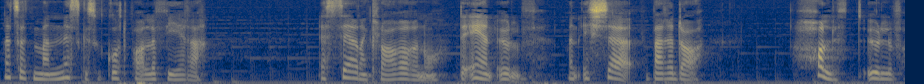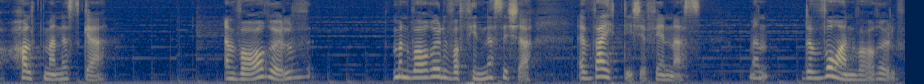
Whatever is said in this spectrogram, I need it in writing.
Nett som et menneske som gått på alle fire. Jeg ser den klarere nå. Det er en ulv, men ikke bare da. Halvt ulv, halvt menneske. En varulv? Men varulver finnes ikke. Jeg veit de ikke finnes. Men det var en varulv.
